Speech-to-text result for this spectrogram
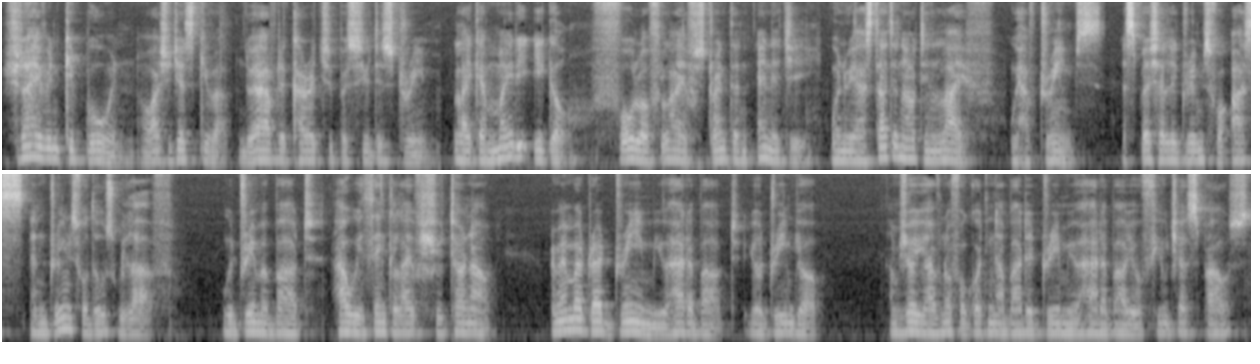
Should I even keep going or I should just give up? Do I have the courage to pursue this dream? Like a mighty eagle, full of life, strength, and energy, when we are starting out in life, we have dreams, especially dreams for us and dreams for those we love. We dream about how we think life should turn out Remember that dream you had about your dream job. I'm sure you have not forgotten about the dream you had about your future spouse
